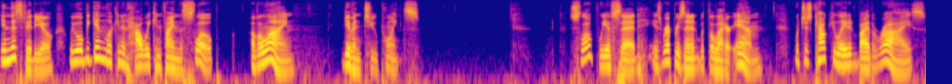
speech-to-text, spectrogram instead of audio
In this video, we will begin looking at how we can find the slope of a line given two points. Slope, we have said, is represented with the letter m, which is calculated by the rise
